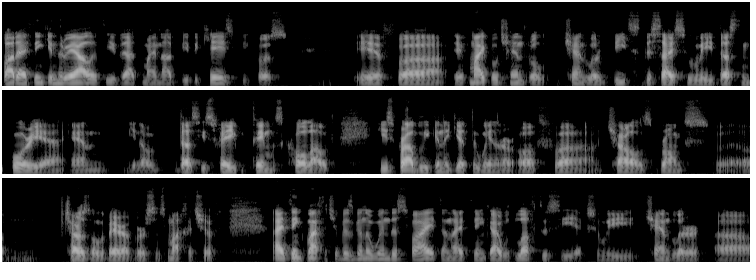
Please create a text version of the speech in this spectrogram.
but I think in reality, that might not be the case because if if Michael Chandler, Chandler beats decisively Dustin Poirier and you know does his fam- famous call out, he's probably going to get the winner of uh, Charles Bronx, um, Charles Oliveira versus Makhachev. I think Makhachev is going to win this fight, and I think I would love to see actually Chandler uh,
